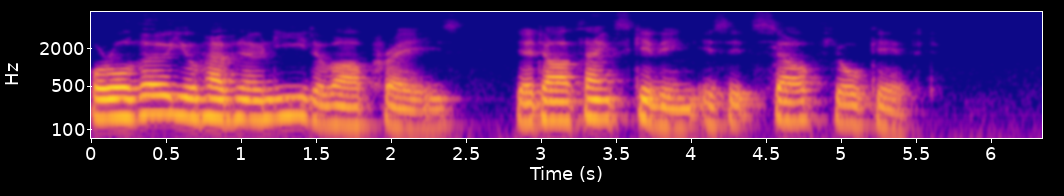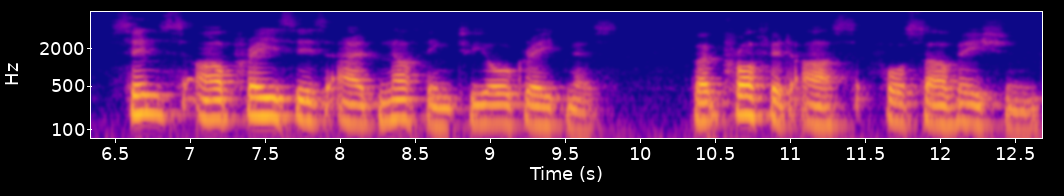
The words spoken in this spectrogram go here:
For although you have no need of our praise, yet our thanksgiving is itself your gift. Since our praises add nothing to your greatness, but profit us for salvation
